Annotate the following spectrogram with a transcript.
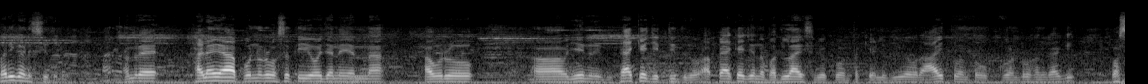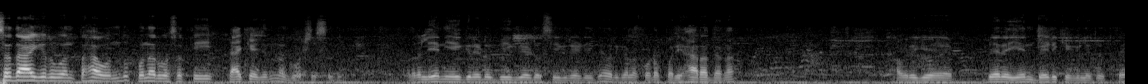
ಪರಿಗಣಿಸಿದರು. ಅಂದರೆ ಹಳೆಯ ಪುನರ್ವಸತಿ ಯೋಜನೆಯನ್ನು ಅವರು ಏನು ಪ್ಯಾಕೇಜ್ ಇಟ್ಟಿದ್ದರು ಆ ಪ್ಯಾಕೇಜನ್ನು ಬದಲಾಯಿಸಬೇಕು ಅಂತ ಕೇಳಿದ್ವಿ. ಅವರು ಆಯಿತು ಅಂತ ಒಪ್ಕೊಂಡ್ರು. ಹಾಗಾಗಿ ಹೊಸದಾಗಿರುವಂತಹ ಒಂದು ಪುನರ್ವಸತಿ ಪ್ಯಾಕೇಜನ್ನು ಘೋಷಿಸಿದ್ವಿ ಅದರಲ್ಲಿ ಏನು A grade B grade C grade ಇದೆ, ಅವರಿಗೆಲ್ಲ ಕೊಡೋ ಪರಿಹಾರ ಧನ, ಅವರಿಗೆ ಬೇರೆ ಏನು ಬೇಡಿಕೆಗಳಿರುತ್ತೆ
